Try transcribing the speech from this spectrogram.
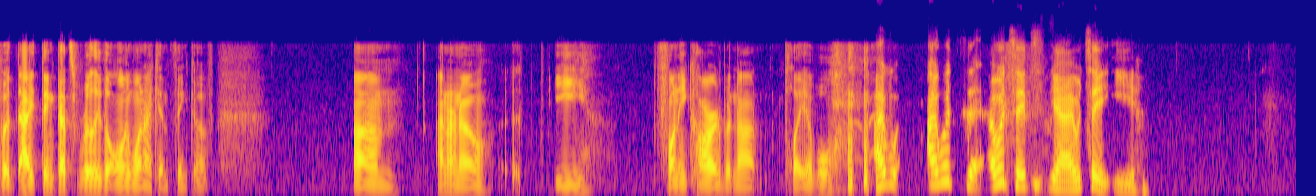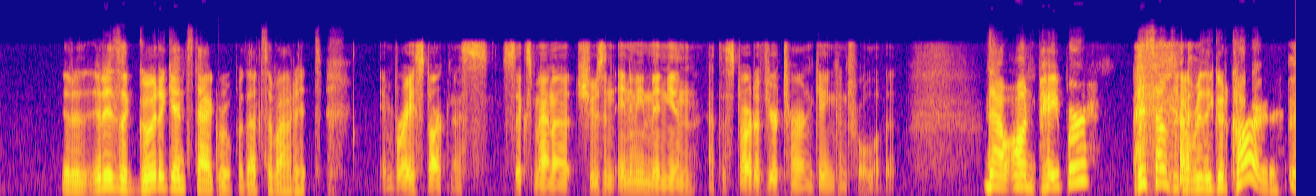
but I think that's really the only one I can think of. Um, I don't know, E, funny card but not playable. I would I would say I would say it's yeah I would say E. It is it is a good against aggro, but that's about it. Embrace Darkness. Six mana. Choose an enemy minion at the start of your turn. Gain control of it. Now on paper, this sounds like a really good card.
